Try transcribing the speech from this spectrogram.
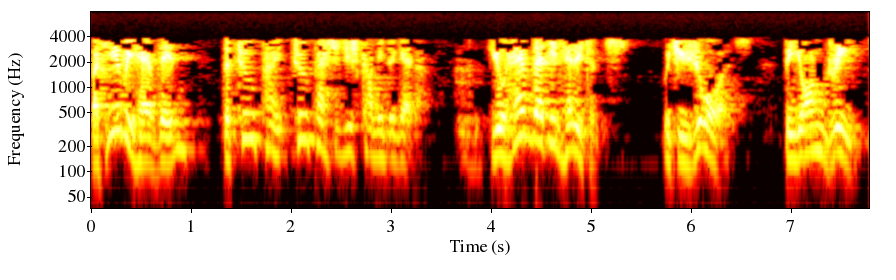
But here we have then the two, pa- two passages coming together. You have that inheritance, which is yours, beyond dreams,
